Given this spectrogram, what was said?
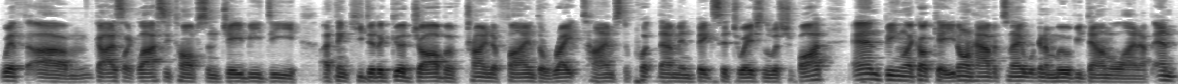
with um, guys like Lassi Thomson, JBD. I think he did a good job of trying to find the right times to put them in big situations with Chabot and being like, okay, you don't have it tonight. We're going to move you down the lineup. And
